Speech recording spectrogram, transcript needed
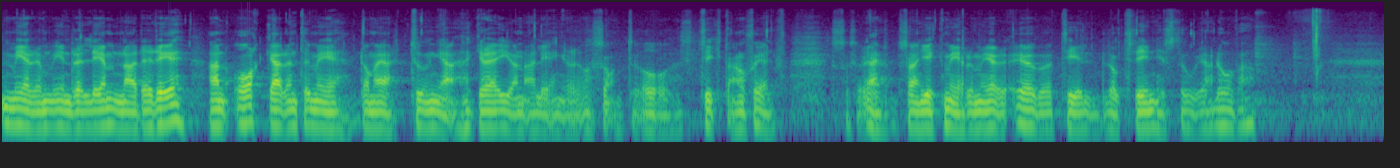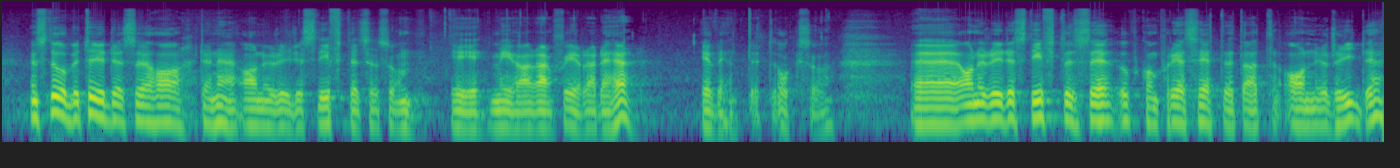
mer eller mindre lämnade det. Han orkade inte med de här tunga grejerna längre och sånt, och tyckte han själv. Så, så han gick mer och mer över till doktrinhistoria. Då, va? En stor betydelse har den här Arne Ryders stiftelse som är med och arrangerar det här eventet också. Eh, Arne Rydes stiftelse uppkom på det sättet att Arne Ryde,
